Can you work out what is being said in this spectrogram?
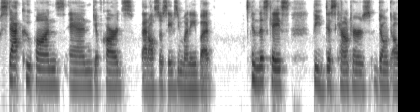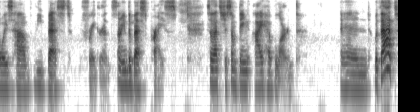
stack coupons and gift cards that also saves you money. But in this case, the discounters don't always have the best fragrance, I mean, the best price. So that's just something I have learned. And with that,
